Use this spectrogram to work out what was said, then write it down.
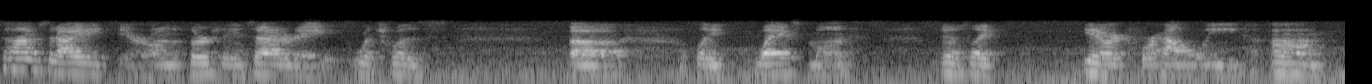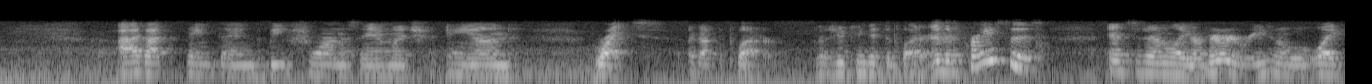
times that I ate there on the Thursday and Saturday, which was uh, like last month, it was like you know right before Halloween. Um, I got the same thing, the beef shawarma sandwich and rice. I got the platter because you can get the platter, and the prices, incidentally, are very reasonable. Like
